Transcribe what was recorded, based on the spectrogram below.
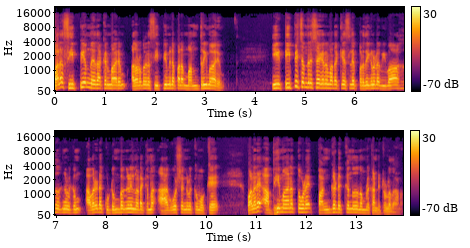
പല സി പി എം നേതാക്കന്മാരും അതോടൊപ്പം തന്നെ സി പി എമ്മിന്റെ പല മന്ത്രിമാരും ഈ ടി പി ചന്ദ്രശേഖരൻ വധക്കേസിലെ പ്രതികളുടെ വിവാഹങ്ങൾക്കും അവരുടെ കുടുംബങ്ങളിൽ നടക്കുന്ന ആഘോഷങ്ങൾക്കുമൊക്കെ വളരെ അഭിമാനത്തോടെ പങ്കെടുക്കുന്നത് നമ്മൾ കണ്ടിട്ടുള്ളതാണ്.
